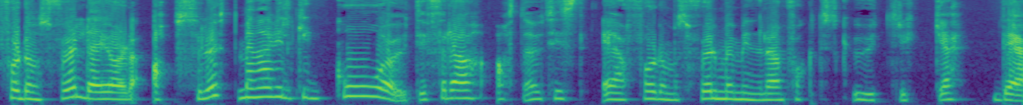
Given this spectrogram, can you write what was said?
fordomsfulle, det gjør det absolutt, men jeg vil ikke gå ut ifra at en autist er fordomsfull, med mindre han faktisk uttrykker det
